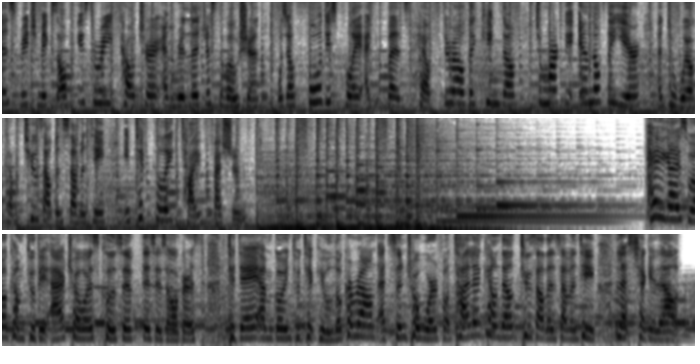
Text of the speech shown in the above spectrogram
Thailand's rich mix of history, culture, and religious devotion was on full display at events held throughout the kingdom to mark the end of the year and to welcome 2017 in typically Thai fashion. Hey guys, welcome to the Travel exclusive. This is August. Today I'm going to take you a look around at Central World for Thailand Countdown 2017. Let's check it out.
